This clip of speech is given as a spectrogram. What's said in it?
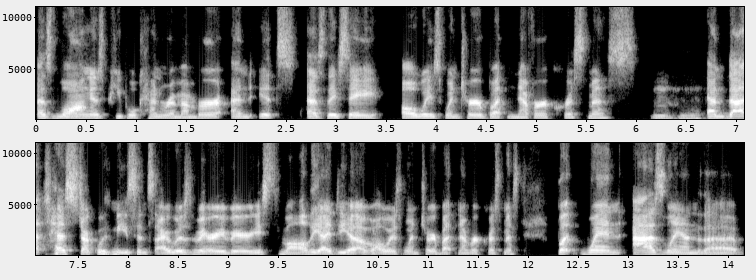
as long as people can remember, and it's, as they say, always winter, but never Christmas mhm. and that has stuck with me since I was very, very small. The idea of always winter but never Christmas. But when Aslan, the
